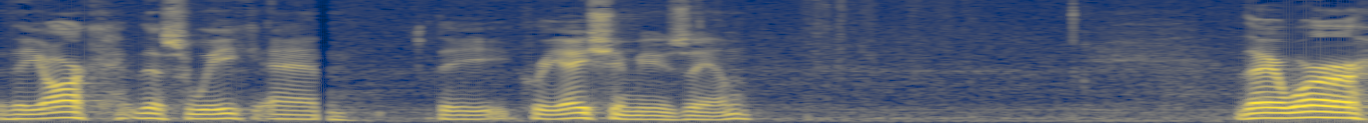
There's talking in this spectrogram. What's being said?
the Ark this week and the Creation Museum, there were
